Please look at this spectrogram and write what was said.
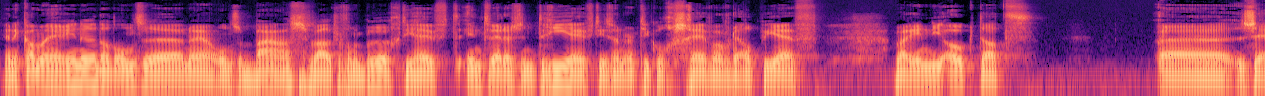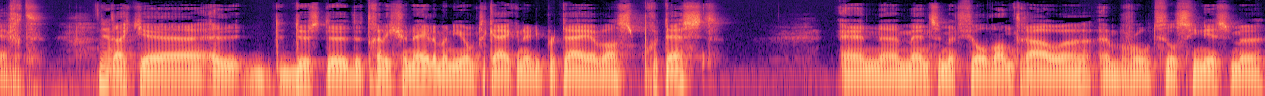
En ik kan me herinneren dat onze, nou ja, onze baas, Wouter van den Brug, die heeft in 2003 heeft hij zo'n artikel geschreven over de LPF. Waarin hij ook dat uh, zegt. Dat je, uh, dus de, de traditionele manier om te kijken naar die partijen was protest. En uh, mensen met veel wantrouwen en bijvoorbeeld veel cynisme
